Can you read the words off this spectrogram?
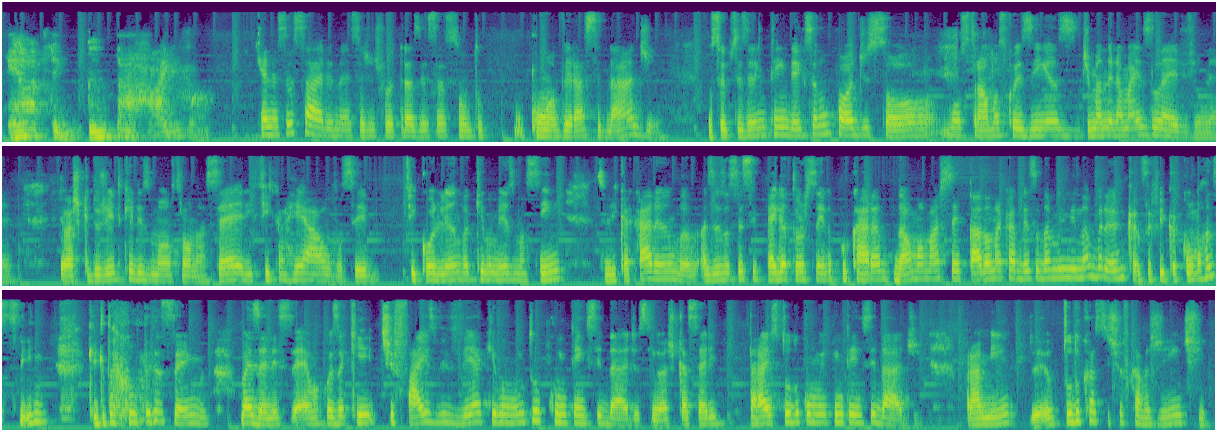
ela tem tanta raiva. Que é necessário, né? Se a gente for trazer esse assunto com veracidade, você precisa entender que você não pode só mostrar umas coisinhas de maneira mais leve, né? Eu acho que do jeito que eles mostram na série, fica real. Você fica olhando aquilo mesmo assim, você fica, caramba. Às vezes você se pega torcendo pro cara dar uma macetada na cabeça da menina branca. Você fica, como assim? O que que tá acontecendo? Mas é, é uma coisa que te faz viver aquilo muito com intensidade, assim. Eu acho que a série traz tudo com muita intensidade. Para mim, eu, tudo que eu assisti, eu ficava, gente,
